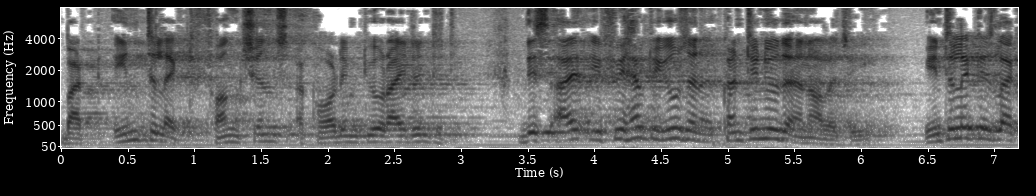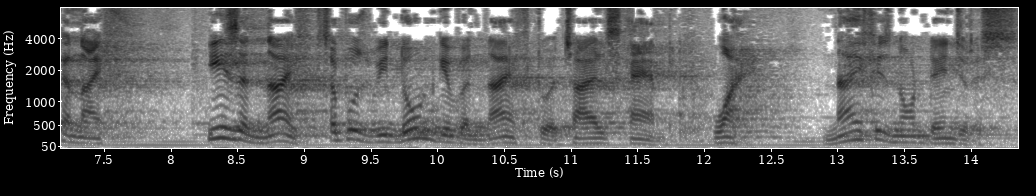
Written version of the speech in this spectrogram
But intellect functions according to your identity. This… If we have to use and continue the analogy, intellect is like a knife. Is a knife, suppose we don't give a knife to a child's hand, why? Knife is not dangerous.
